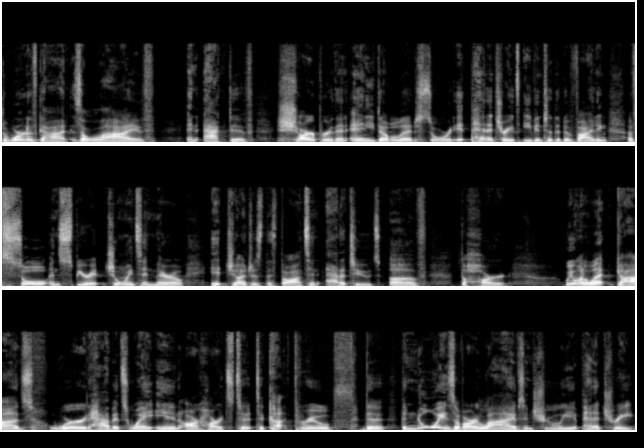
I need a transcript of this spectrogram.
The Word of God is alive and active, sharper than any double edged sword. It penetrates even to the dividing of soul and spirit, joints and marrow. It judges the thoughts and attitudes of the heart. We want to let God's word have its way in our hearts to, to cut through the, the noise of our lives and truly penetrate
